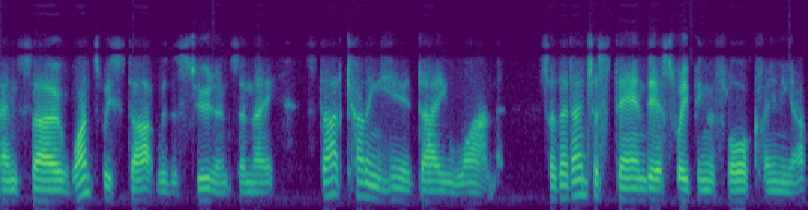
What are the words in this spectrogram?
And so once we start with the students and they start cutting hair day one. So they don't just stand there sweeping the floor, cleaning up.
